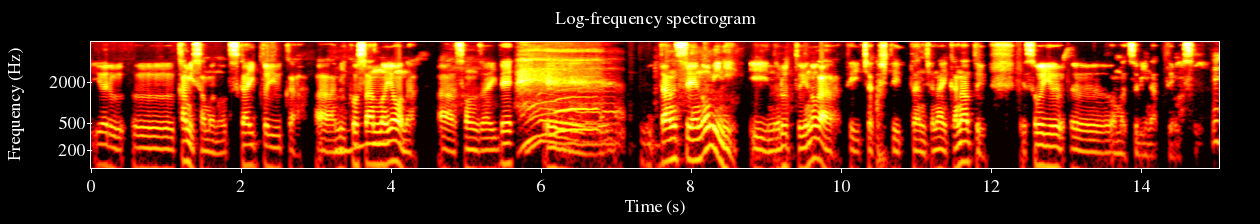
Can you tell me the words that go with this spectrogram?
いわゆる神様の使いというか、あ巫女さんのような、あ存在で、えー男性のみに塗るというのが定着していったんじゃないかなという、そういうお祭りになっています。え、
